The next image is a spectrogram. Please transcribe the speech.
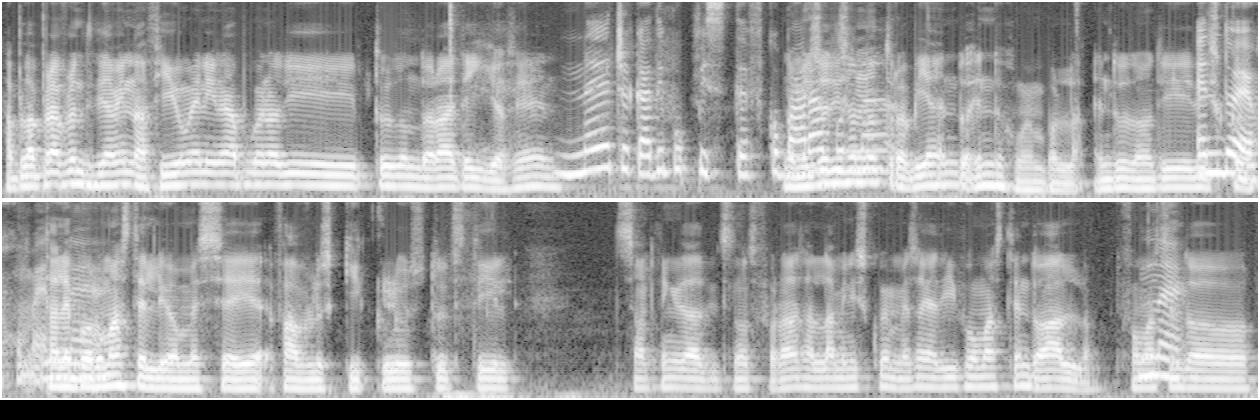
Απλά πρέπει να βρούμε τη δύναμη να φύγουμε ή να πούμε ότι τούτον τώρα τελειώσε. Ναι, και κάτι που πιστεύω πάρα Νομίζω ότι σαν πολλά... νοοτροπία δεν το- δεν το έχουμε πολλά. Εν τούτο ότι το δύσκολο. έχουμε, ναι. Ταλαιπωρούμαστε λίγο μες σε φαύλους κύκλους του στυλ. Something that it's not for us, αλλά μην ισκούμε μέσα γιατί φοβόμαστε το άλλο. Φοβόμαστε Ναι. το...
